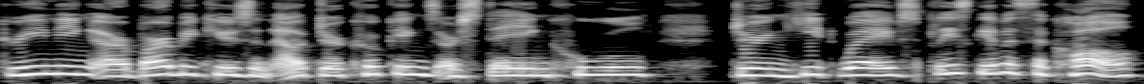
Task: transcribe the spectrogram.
greening our barbecues and outdoor cookings or staying cool during heat waves, please give us a call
